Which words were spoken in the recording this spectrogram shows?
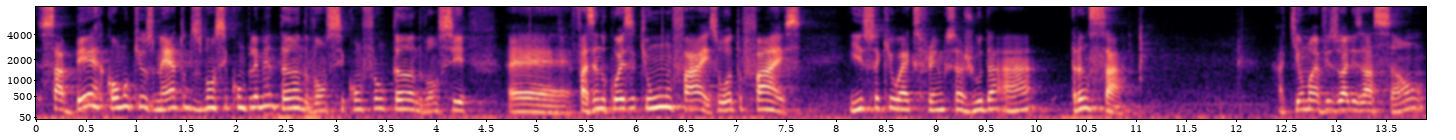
saber como que os métodos vão se complementando, vão se confrontando, vão se é, fazendo coisa que um não faz, o outro faz. Isso é que o X-Frameworks ajuda a trançar. Aqui uma visualização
